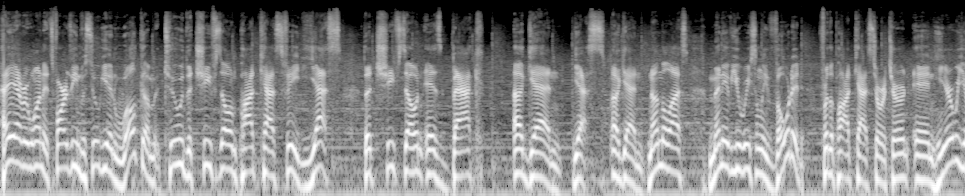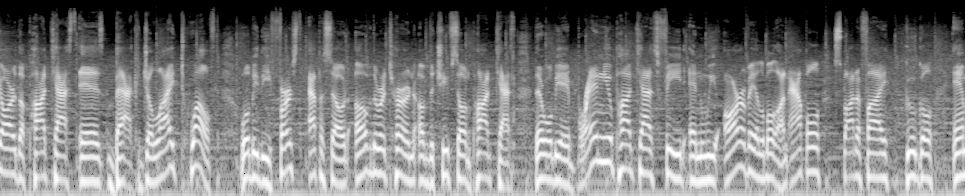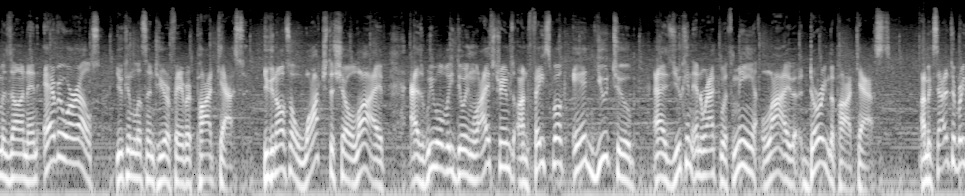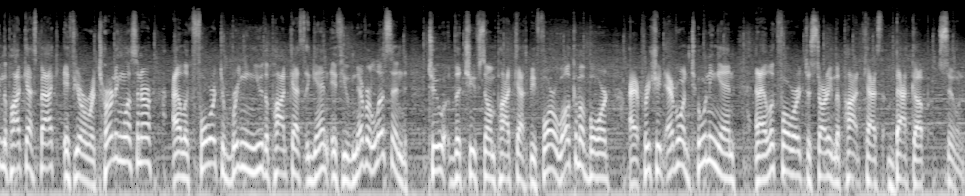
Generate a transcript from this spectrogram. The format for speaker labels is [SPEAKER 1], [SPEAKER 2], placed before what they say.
[SPEAKER 1] Hey everyone, it's Farzin Vousoughian and welcome to the Chiefs Zone podcast feed. Yes, the Chiefs Zone is back again. Yes, again. Nonetheless, many of you recently voted for the podcast to return, and here we are. The podcast is back. July 12th will be the first episode of the return of the Chiefs Zone podcast. There will be a brand new podcast feed, and we are available on Apple, Spotify, Google, Amazon, and everywhere else you can listen to your favorite podcasts. You can also watch the show live as we will be doing live streams on Facebook and YouTube as you can interact with me live during the podcast. I'm excited to bring the podcast back. If you're a returning listener, I look forward to bringing you the podcast again. If you've never listened to the Chiefs Zone podcast before, welcome aboard. I appreciate everyone tuning in, and I look forward to starting the podcast back up soon.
